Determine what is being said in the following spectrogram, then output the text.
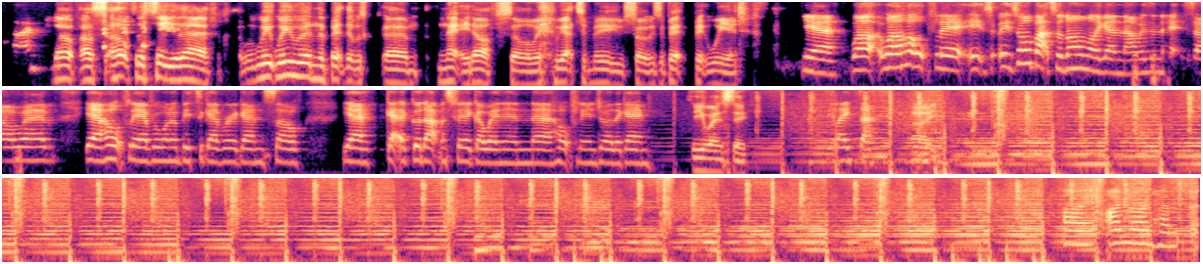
yeah. No, I'll hopefully see you there. We, we were in the bit that was um, netted off, so we, we had to move. So it was a bit bit weird. Yeah, well, well, hopefully it's it's all back to normal again now, isn't it? So um, yeah, hopefully everyone will be together again. So yeah, get a good atmosphere going and uh, hopefully enjoy the game. See you Wednesday. See you later. Bye.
